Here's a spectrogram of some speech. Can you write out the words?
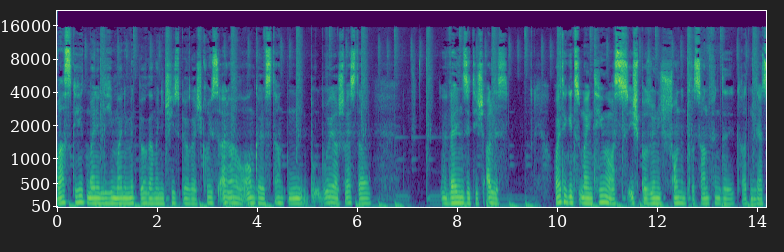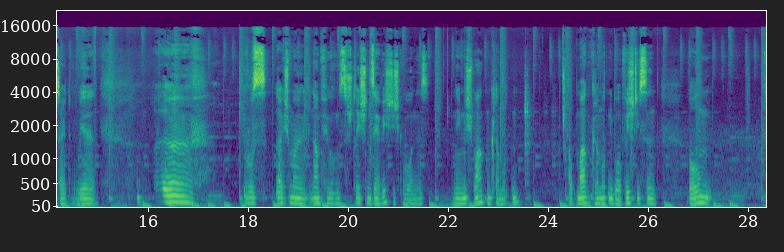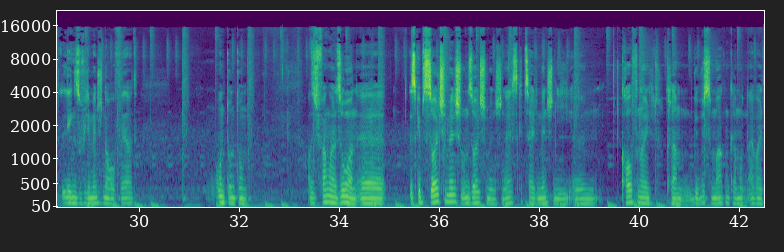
Was geht, meine Lieben, meine Mitbürger, meine Cheeseburger? Ich grüße all eure Onkels, Tanten, Brüder, Schwester, Wellensittich, alles. Heute geht es um ein Thema, was ich persönlich schon interessant finde, gerade in der Zeit, wo wir, äh, wo es, sag ich mal, in Anführungsstrichen sehr wichtig geworden ist, nämlich Markenklamotten. Ob Markenklamotten überhaupt wichtig sind, warum legen so viele Menschen darauf Wert und und und. Also ich fange mal so an. Äh, es gibt solche Menschen und solche Menschen. Ne? Es gibt halt Menschen, die ähm, kaufen halt Klam gewisse Markenklamotten einfach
